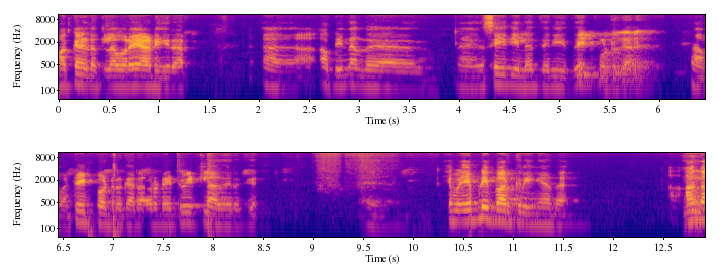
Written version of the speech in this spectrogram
மக்களிடத்துல உரையாடுகிறார். அப்படின்னு அந்த செய்தியில தெரியுது. ட்வீட் போட்டிருக்காரு. ஆமா ட்வீட் போட்டிருக்காரு. அவருடைய ட்வீட்ல அது இருக்கு. எப்படி பார்க்கறீங்க அத? அங்க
